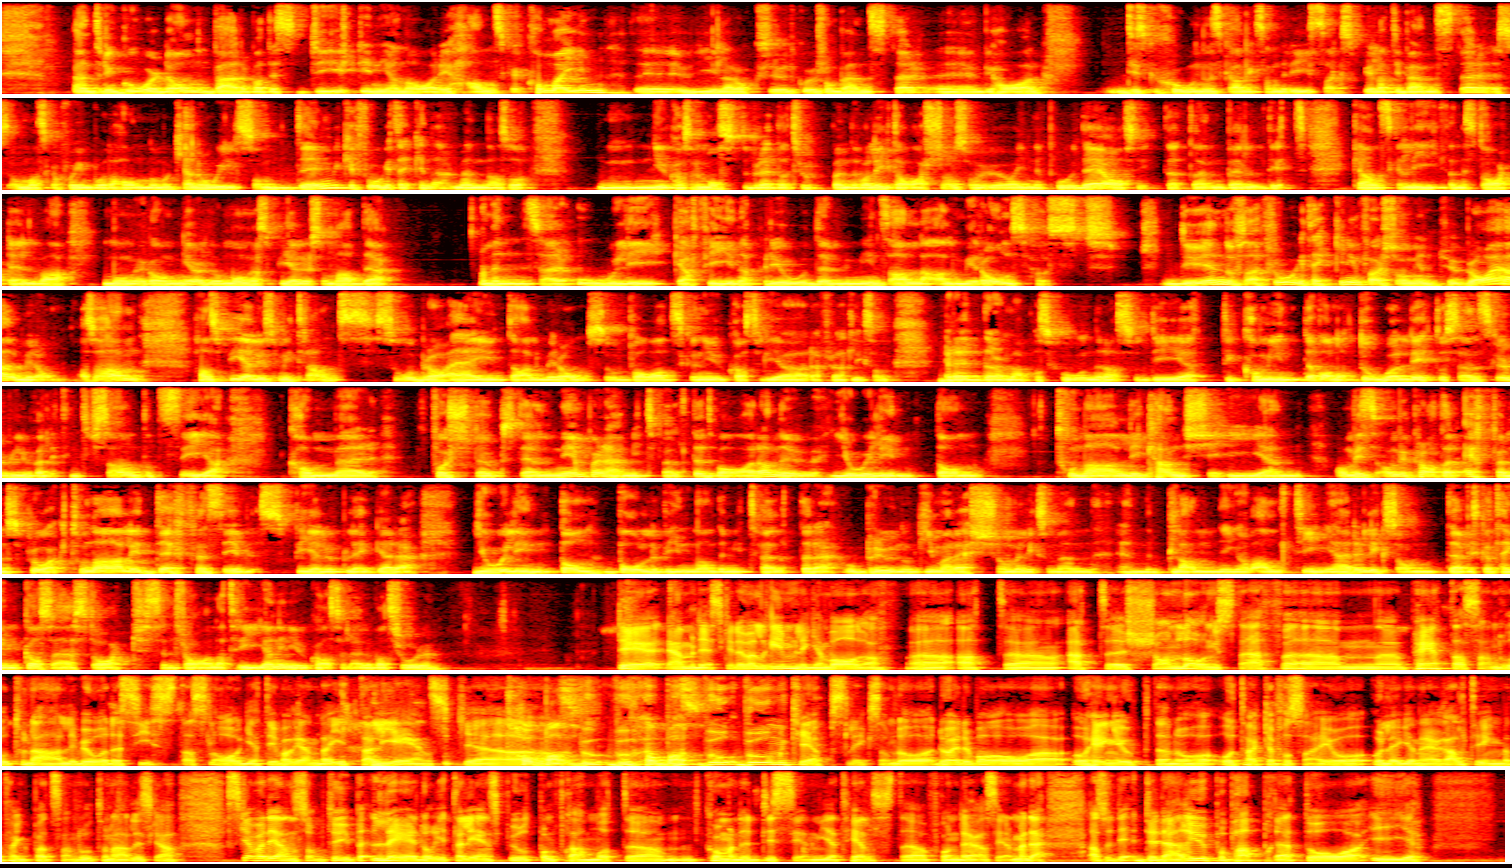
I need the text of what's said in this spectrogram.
Anthony Gordon värvades dyrt in i januari. Han ska komma in. Eh, gillar också att utgå ifrån vänster. Eh, vi har diskussionen, ska Alexander Isak spela till vänster? Om man ska få in både honom och Callum Wilson. Det är mycket frågetecken där. Men alltså, Newcastle måste bredda truppen. Det var likt Arsenal som vi var inne på i det avsnittet. En väldigt, ganska liknande startelva många gånger. Och det var många spelare som hade men, så här, olika fina perioder. Vi minns alla Almirons höst det är ju ändå så här frågetecken inför säsongen. Hur bra är Almiron? Alltså han, han spelar ju som i trans. Så bra är ju inte Almiron. Så vad ska Newcastle göra för att liksom bredda de här positionerna? Så det, det kommer inte vara något dåligt. Och sen ska det bli väldigt intressant att se kommer första uppställningen på det här mittfältet vara nu Joel Linton, Tonali kanske i en, om vi, om vi pratar FM-språk, Tonali defensiv speluppläggare. Joel Linton bollvinnande mittfältare och Bruno Gimares som är liksom en, en blandning av allting. Är det liksom det vi ska tänka oss är start centrala trean i Newcastle eller vad tror du? Det, nej det ska det väl rimligen vara. Uh, att, uh, att Sean Longstaff uh, petar Sandro Tonali vore det sista slaget i varenda italiensk vurmkeps. Liksom. Då, då är det bara att, att hänga upp den och, och tacka för sig och, och, lägga ner allting med tanke på att Sandro Tonali ska, ska vara den som typ leder italiensk fotboll framåt kommande decenniet helst från deras sida. Men det, alltså det, det där är ju på pappret och i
